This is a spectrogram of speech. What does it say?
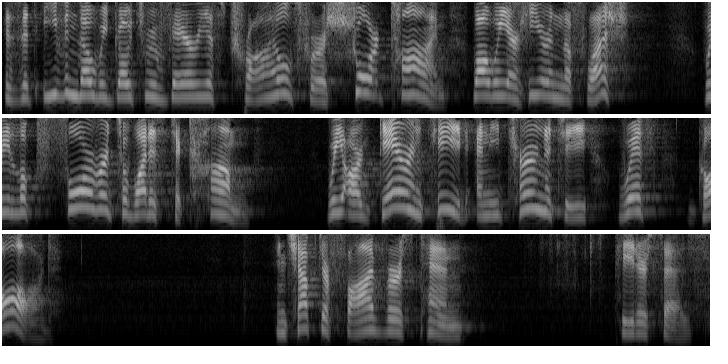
is that even though we go through various trials for a short time while we are here in the flesh, we look forward to what is to come. We are guaranteed an eternity with God. In chapter 5, verse 10, Peter says,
